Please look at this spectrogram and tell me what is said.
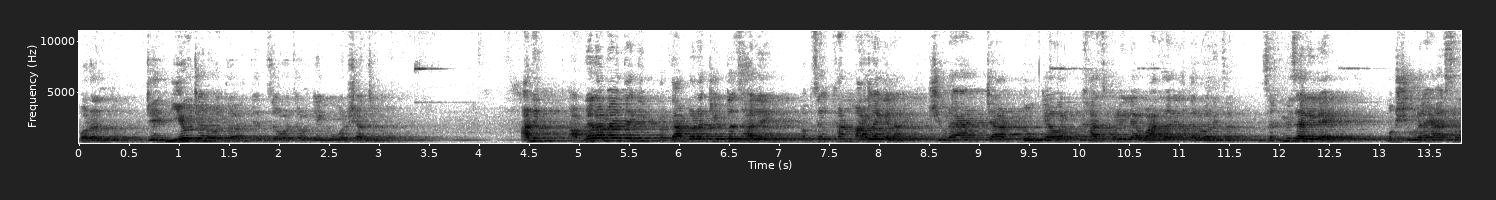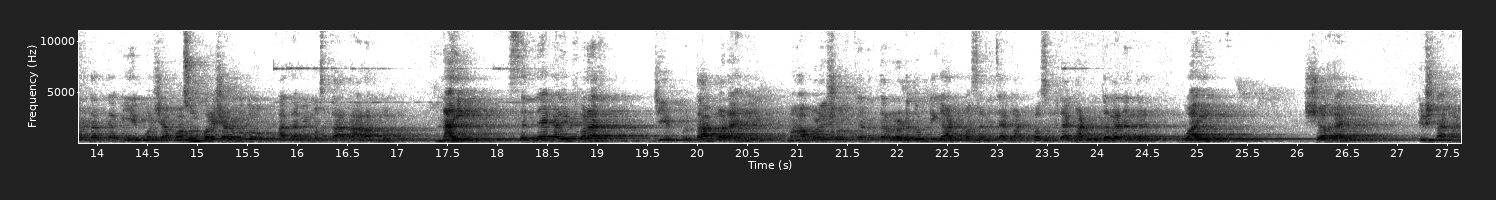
परंतु जे नियोजन होतं ते जवळजवळ एक वर्षाचं होतं. आणि आपल्याला माहीत आहे की प्रतापगडाचे युद्ध झाले. अफजल खान मारला गेला. शिवरायांच्या डोक्यावर खास पडलेल्या वार झालेल्या तलवारीचा जखमी झालेला आहे मग शिवराय असं म्हणतात का मी एक वर्षापासून परेशान होतो आता मी मस्त आता आराम करतो? नाही. संध्याकाळी परत जे प्रतापगड आहे महाबळेश्वरच्या नंतर रडतुंडी घाट पसरणीचा घाट पसरणीचा घाट उतरल्यानंतर वाई शहर आहे कृष्णा घाट.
